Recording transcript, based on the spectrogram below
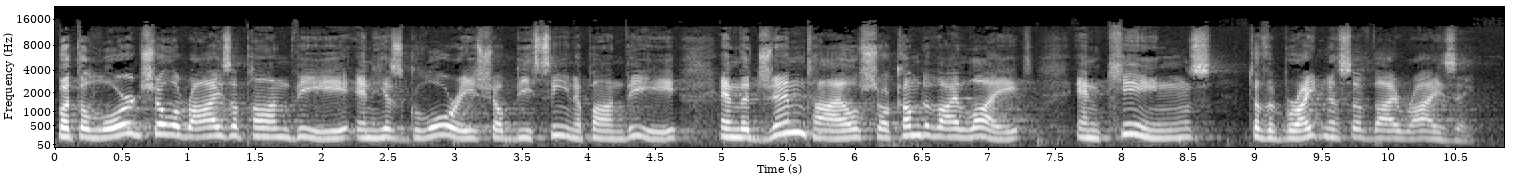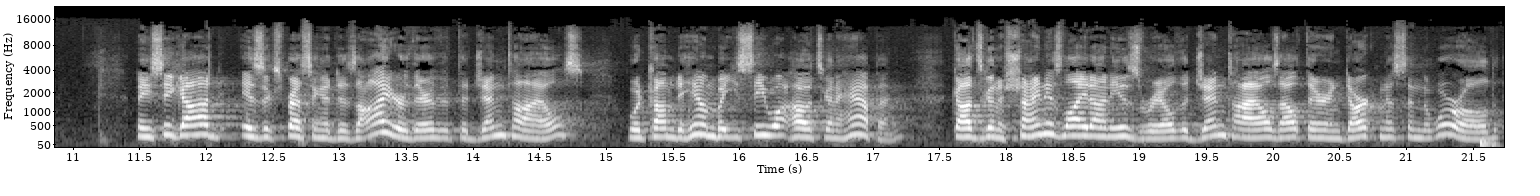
But the Lord shall arise upon thee, and his glory shall be seen upon thee. And the Gentiles shall come to thy light, and kings to the brightness of thy rising. Now, you see, God is expressing a desire there that the Gentiles would come to him, but you see what, how it's going to happen. God's going to shine his light on Israel, the Gentiles out there in darkness in the world.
